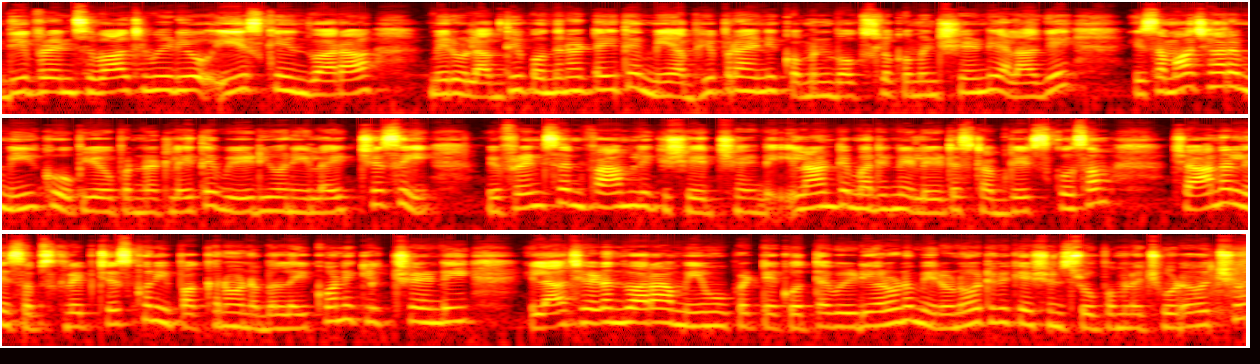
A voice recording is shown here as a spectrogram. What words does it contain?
ఇది ఫ్రెండ్స్ ఇవాళ వీడియో ఈ స్కీమ్ ద్వారా మీరు లబ్ధి పొందినట్టయితే మీ అభిప్రాయాన్ని కామెంట్ బాక్స్లో కామెంట్ చేయండి. అలాగే ఈ సమాచారం మీకు ఉపయోగపడినట్లయితే వీడియోని లైక్ చేసి మీ ఫ్రెండ్స్ అండ్ ఫ్యామిలీకి షేర్ చేయండి. ఇలాంటి మరిన్ని లేటెస్ట్ అప్డేట్స్ కోసం ఛానల్ని సబ్స్క్రైబ్ చేసుకుని పక్కన ఉన్న బెల్ ఐకాన్ని క్లిక్ చేయండి. ఇలా చేయడం ద్వారా మేము పెట్టే కొత్త వీడియోలను మీరు నోటిఫికేషన్స్ రూపంలో చూడవచ్చు.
